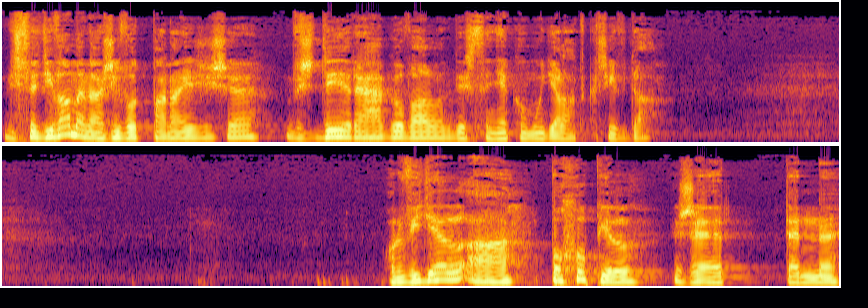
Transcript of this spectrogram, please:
když se díváme na život Pana Ježíše, vždy reagoval, když se někomu dělat křivda. On viděl a pochopil, že ten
